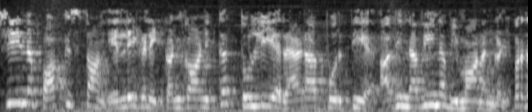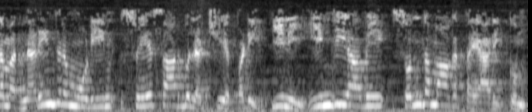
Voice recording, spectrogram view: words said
சீன பாகிஸ்தான் எல்லைகளை கண்காணிக்க துல்லிய ரேடார் பொருத்திய அதிநவீன விமானங்கள். பிரதமர் நரேந்திர மோடியின் சுயசார்பு லட்சியப்படி இனி இந்தியாவே சொந்தமாக தயாரிக்கும்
